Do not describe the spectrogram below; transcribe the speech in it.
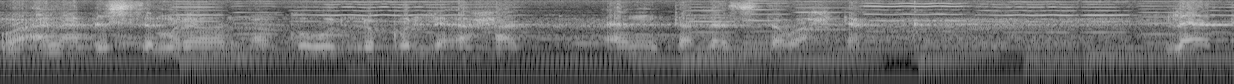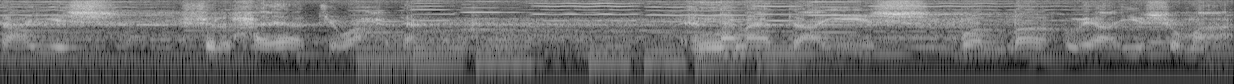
وأنا باستمرار أقول لكل أحد أنت لست وحدك. لا تعيش في الحياة وحدك. إنما تعيش والله يعيش معك.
